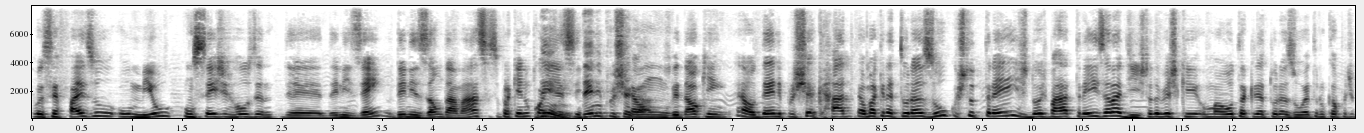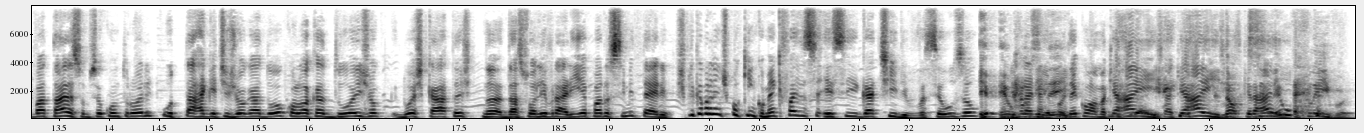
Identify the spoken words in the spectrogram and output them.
você faz o, o mil, um Sage Rose de, de, Denizen, o Denizão da massa, isso pra quem não Dene, conhece. Dene pro É chegado. um Vidalkin. É, o Dene pro chegado. É uma criatura azul, custo 3, 2 barra 3, ela diz. Toda vez que uma outra criatura azul entra no campo de batalha, sob seu controle, o target jogador coloca duas, duas cartas na- da sua livraria para o cemitério. Explica pra gente um pouquinho como é que faz esse, esse gatilho. Você usa o Eu- eu livraria. gostei. Como? Aqui é a raiz. Aqui é a raiz. Não, você raiz. leu o flavor.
